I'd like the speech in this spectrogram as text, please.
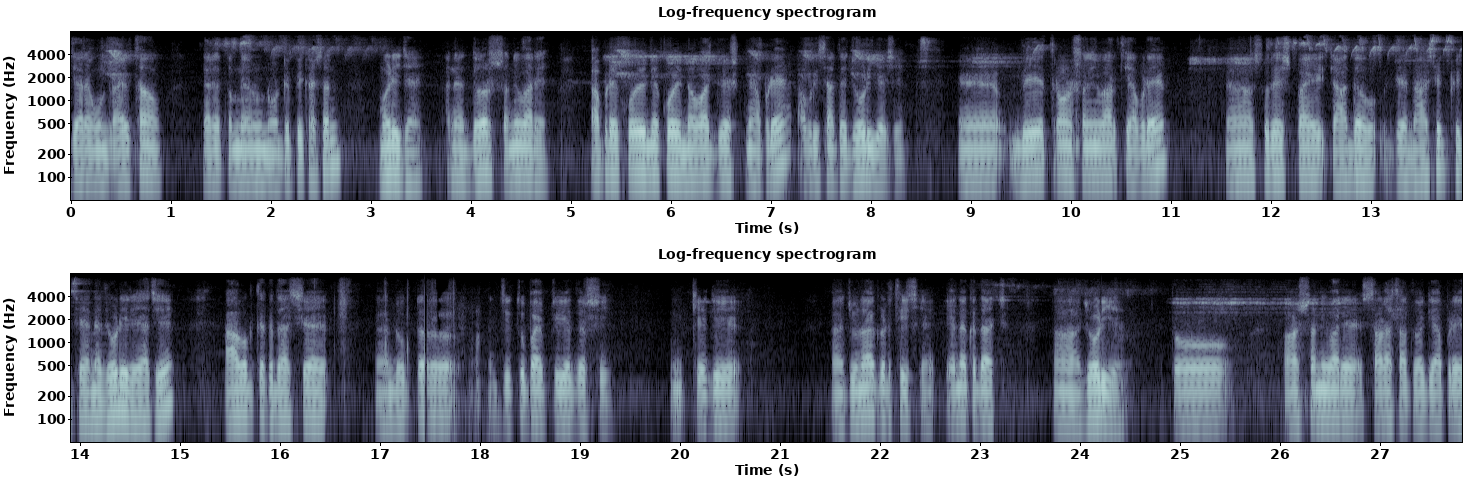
જ્યારે હું લાઈવ થાઉં, ત્યારે તમને એનું નોટિફિકેશન મળી જાય. અને દર શનિવારે આપણે કોઈ ને કોઈ નવા ગેસ્ટને આપણે આપણી સાથે જોડીએ છીએ. બે, ત્રણ શનિવારથી આપણે સુરેશભાઈ જાદવ જે નાસિકથી છે એને જોડી રહ્યા છીએ. આ વખતે કદાચ ડૉક્ટર જીતુભાઈ પ્રિયદર્શી કે જે જુનાગઢથી છે, એને કદાચ જોડીએ. તો આ શનિવારે સાડા સાત વાગે આપણે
